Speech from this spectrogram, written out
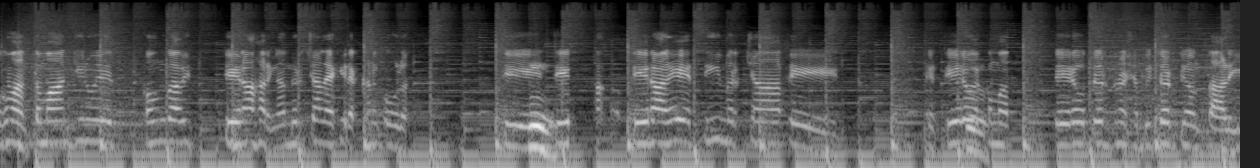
ਭਗਵੰਤ ਮਾਨ ਜੀ ਨੂੰ ਇਹ ਕਹੂੰਗਾ ਵੀ 13 ਹਰੀਆਂ ਮਿਰਚਾਂ ਲੈ ਕੇ ਰੱਖਣ ਕੋਲ। ਤੇ ਹੂੰ। 13 ਇਹ 30 ਮਿਰਚਾਂ ਤੇ ਤੇ 13 ਹੂੰ। ਇੱਕ ਮ 13 13 26 ਤੇ 39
